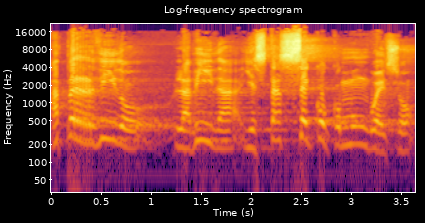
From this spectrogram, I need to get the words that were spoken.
ha perdido la vida y está seco como un hueso,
